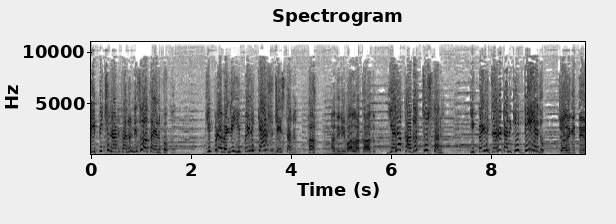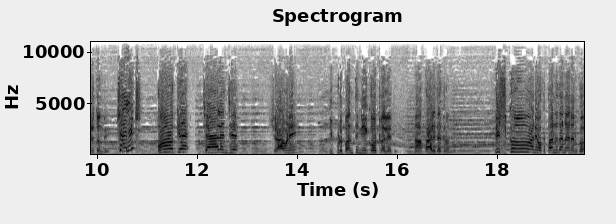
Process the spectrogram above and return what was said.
నీ పిచ్చి నాటకాలు నిజం అవుతాయనుకోకు ఇప్పుడే వెళ్ళి ఈ పెళ్ళి క్యాన్సిల్ చేస్తాను అది నీ వల్ల కాదు. ఎలా కాదో చూస్తాను. ఈ పెళ్ళి జరగటానికి వీల్లేదు. జరిగి తీరుతుంది. ఛాలెంజ్? ఓకే ఛాలెంజ్ శ్రావణి ఇప్పుడు బంతి నీ కోట్లో లేదు నా కాలి దగ్గర ఉంది. డిస్కో అని ఒక తన్ను తన్నాను అనుకో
